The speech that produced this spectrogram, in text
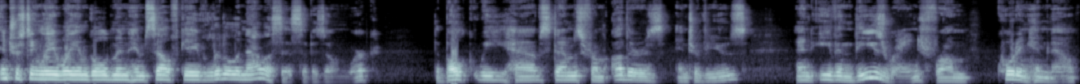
Interestingly, William Goldman himself gave little analysis of his own work. The bulk we have stems from others' interviews, and even these range from, quoting him now,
